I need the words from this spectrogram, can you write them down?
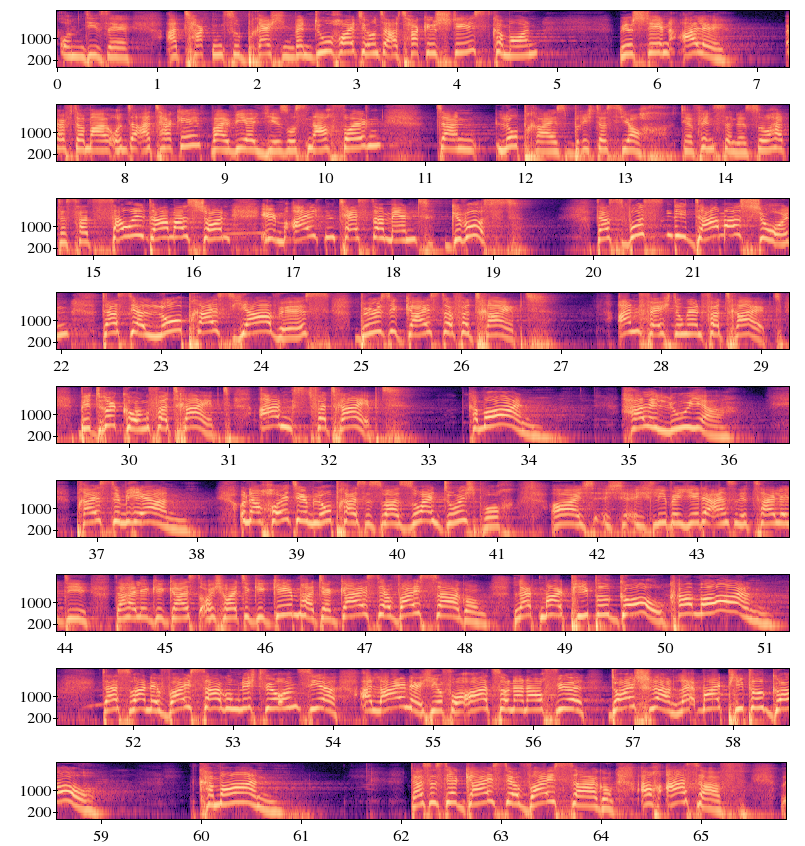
um diese Attacken zu brechen. Wenn du heute unter Attacke stehst, come on, wir stehen alle öfter mal unter Attacke, weil wir Jesus nachfolgen dann Lobpreis bricht das Joch der Finsternis. So hat das hat Saul damals schon im Alten Testament gewusst. Das wussten die damals schon, dass der Lobpreis Jahwes böse Geister vertreibt, Anfechtungen vertreibt, Bedrückung vertreibt, Angst vertreibt. Come on. Halleluja. Preis dem Herrn. Und auch heute im Lobpreis, es war so ein Durchbruch. Oh, ich, ich, ich liebe jede einzelne Zeile, die der Heilige Geist euch heute gegeben hat. Der Geist der Weissagung. Let my people go. Come on. Das war eine Weissagung nicht für uns hier alleine hier vor Ort, sondern auch für Deutschland. Let my people go. Come on. Das ist der Geist der Weissagung. Auch Asaf,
